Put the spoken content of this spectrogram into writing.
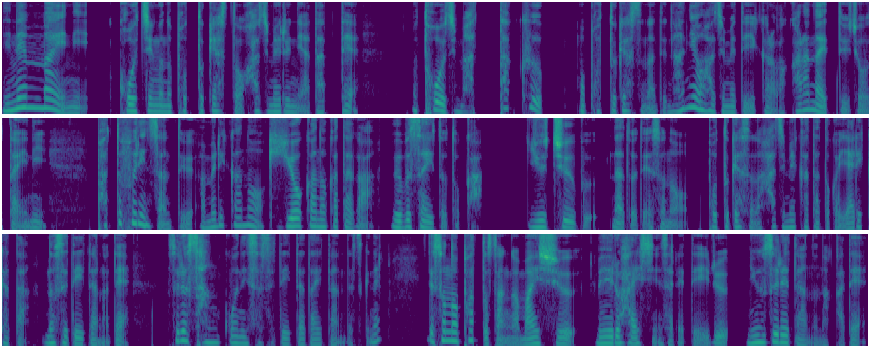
2年前にコーチングのポッドキャストを始めるにあたって当時全くもうポッドキャストなんて何を始めていいからわからないっていう状態にパット・フリンさんというアメリカの起業家の方がウェブサイトとか YouTube などでそのポッドキャストの始め方とかやり方載せていたのでそれを参考にさせていただいたんですけどね。でそのパットさんが毎週メール配信されているニュースレターの中で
